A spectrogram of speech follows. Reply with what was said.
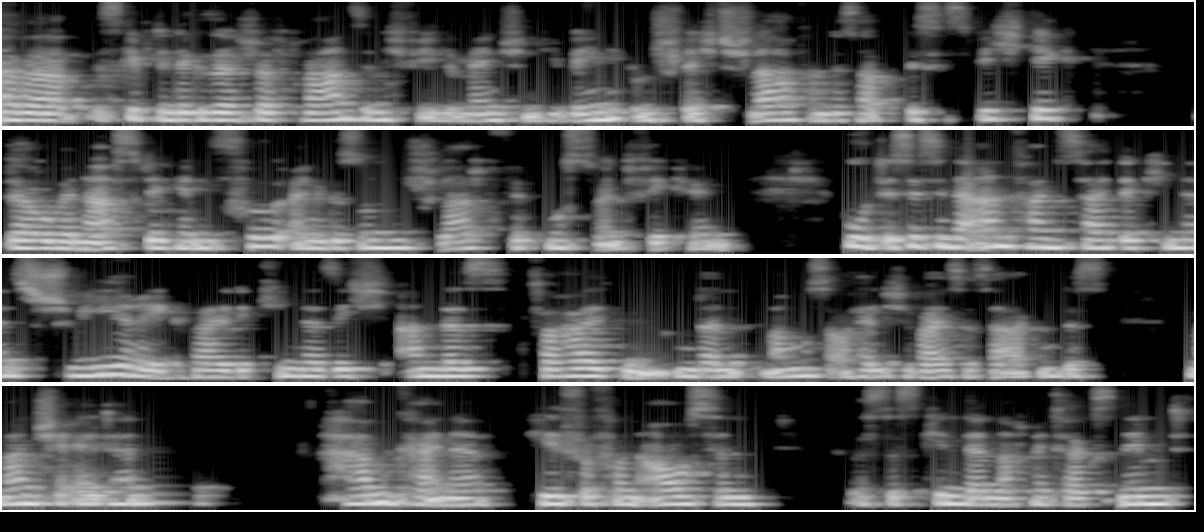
aber es gibt in der Gesellschaft wahnsinnig viele Menschen, die wenig und schlecht schlafen. Deshalb ist es wichtig, darüber nachzudenken, früh einen gesunden Schlafrhythmus zu entwickeln. Gut, es ist in der Anfangszeit der Kinder schwierig, weil die Kinder sich anders verhalten. Und dann, man muss auch ehrlicherweise sagen, dass manche Eltern haben keine Hilfe von außen, was das Kind dann nachmittags nimmt.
